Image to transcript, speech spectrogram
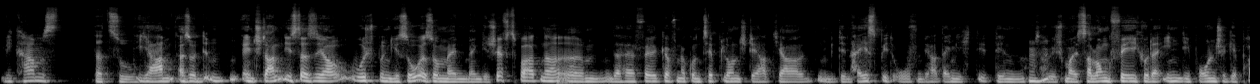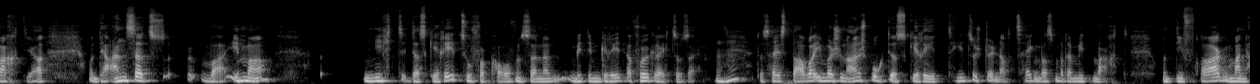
wie kam es dazu? Ja, also entstanden ist das ja ursprünglich so. Also mein, mein Geschäftspartner, ähm, der Herr Felker von der Konzept Launch, der hat ja mit den Highspeed-Ofen, der hat eigentlich den, mhm. sage ich mal, salonfähig oder in die Branche gebracht, ja. Und der Ansatz war immer, nicht das Gerät zu verkaufen, sondern mit dem Gerät erfolgreich zu sein. Mhm. Das heißt, da war immer schon Anspruch, das Gerät hinzustellen, auch zeigen, was man damit macht. Und die Fragen, man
